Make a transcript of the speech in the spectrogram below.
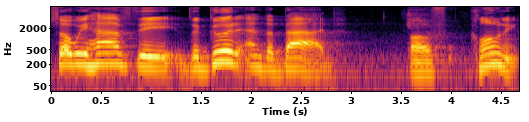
So we have the, the good and the bad of cloning.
